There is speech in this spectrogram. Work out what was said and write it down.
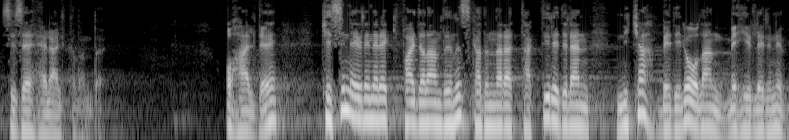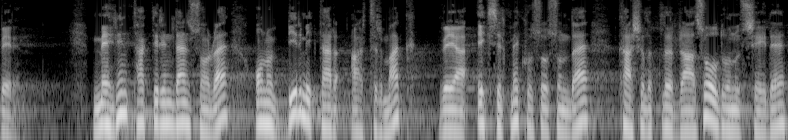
size helal kılındı. O halde kesin evlenerek faydalandığınız kadınlara takdir edilen nikah bedeli olan mehirlerini verin. Mehrin takdirinden sonra onu bir miktar artırmak veya eksiltmek hususunda karşılıklı razı olduğunuz şeyde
